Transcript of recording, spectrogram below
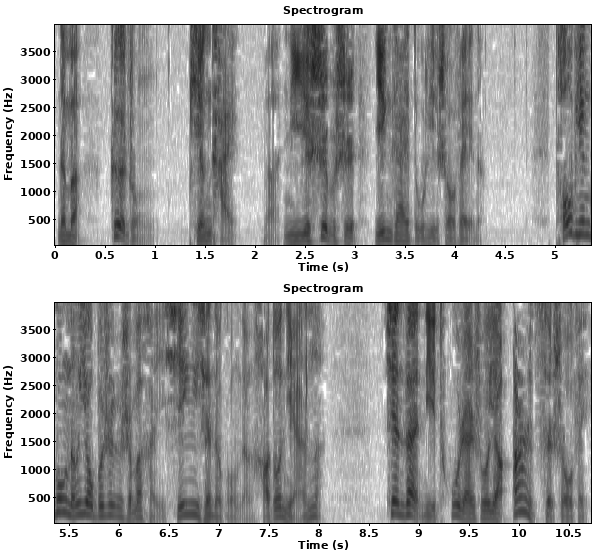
那么各种平台啊，你是不是应该独立收费呢？投屏功能又不是个什么很新鲜的功能，好多年了。现在你突然说要二次收费，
